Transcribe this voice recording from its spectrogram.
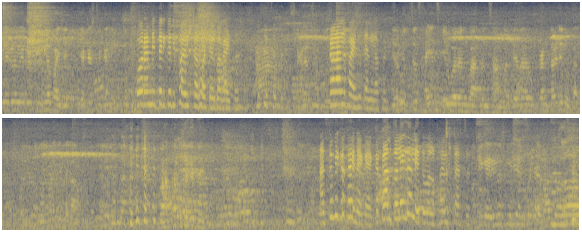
वेगळं वेगळं फिरलं पाहिजे एकाच ठिकाणी नको. पोरांनी तरी कधी फाईव्ह स्टार हॉटेल बघायचं हा, सगळ्यात महत्त्वाचं. कळालं पाहिजे त्यांना पण ते रोजच आहेच की वरण भात आणि सांबार त्याला कंटाळले लोक आता बघितलं का? आणि तुम्ही का काय नाही काय? का कालचं लय झालंय तुम्हाला फाईव्ह स्टारचं मी घरी नसलो की यांचं काय? मला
